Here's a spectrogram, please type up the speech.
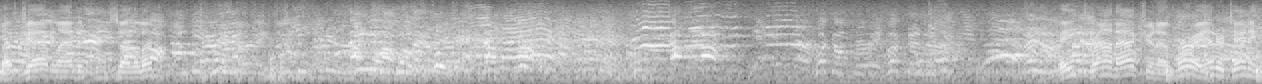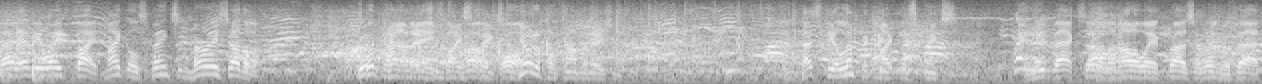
Left jab landed from Sutherland. Hook out, Murray. Hook in there. Right on. Eighth round action, a very entertaining light heavyweight fight. Michael Spinks and Murray Sutherland. Good, combination by Oh, Spinks. boy. Beautiful combination. That's the Olympic Michael Spinks. And he backed Sutherland all the way across the ring with that.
